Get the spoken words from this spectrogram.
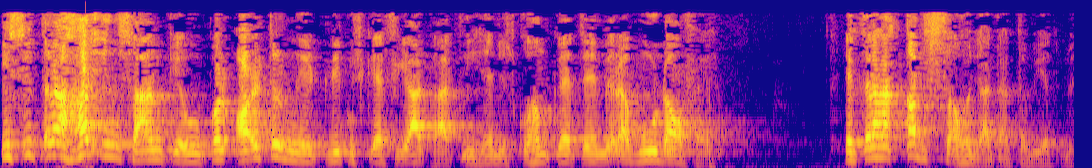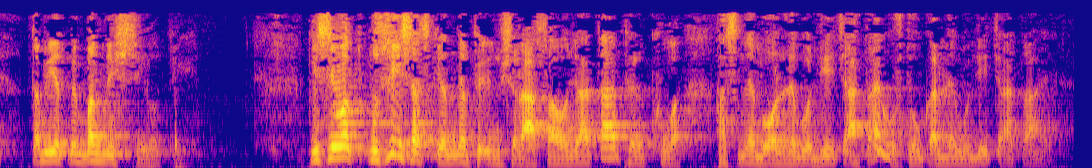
اسی طرح ہر انسان کے اوپر آلٹرنیٹلی کچھ کیفیات آتی ہیں، جس کو ہم کہتے ہیں میرا موڈ آف ہے۔ ایک طرح قبض سا ہو جاتا ہے طبیعت میں۔ طبیعت میں بندش سی ہوتی ہے۔ کسی وقت اسی شخص کے اندر پھر انشراسا ہو جاتا ہے، پھر ہنسنے بولنے کو جی چاہتا ہے، گفتگو کرنے کو جی چاہتا ہے۔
